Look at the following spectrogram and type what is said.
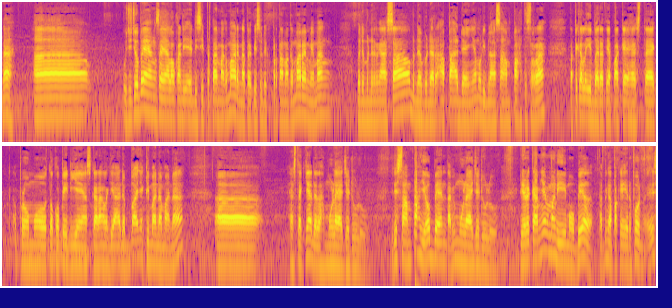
Nah, uh, uji coba yang saya lakukan di edisi pertama kemarin atau episode pertama kemarin memang benar-benar ngasal, benar-benar apa adanya mau dibilang sampah terserah. Tapi kalau ibaratnya pakai hashtag promo Tokopedia yang sekarang lagi ada banyak di mana-mana, uh, hashtagnya adalah mulai aja dulu. Jadi sampah ya band, tapi mulai aja dulu. Direkamnya memang di mobil, tapi nggak pakai earphone. Eh,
